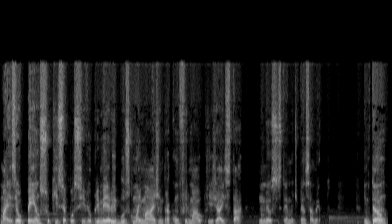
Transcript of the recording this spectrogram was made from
Mas eu penso que isso é possível primeiro e busco uma imagem para confirmar o que já está no meu sistema de pensamento. Então,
